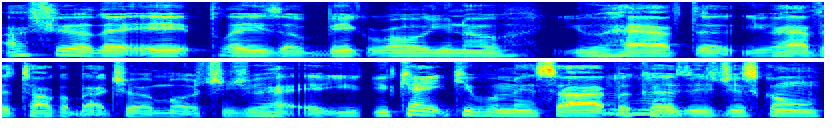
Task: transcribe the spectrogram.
I feel that it plays a big role. You know, you have to you have to talk about your emotions. You have you, you can't keep them inside mm-hmm. because it's just going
